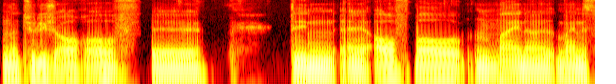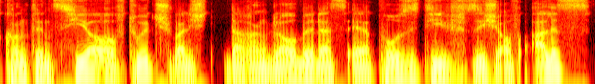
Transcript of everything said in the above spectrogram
natürlich auch auf äh, den äh, Aufbau meiner, meines Contents hier auf Twitch, weil ich daran glaube, dass er positiv sich auf alles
